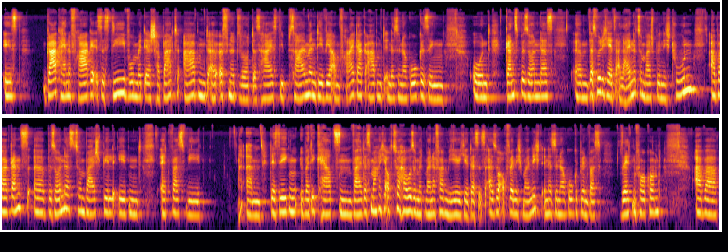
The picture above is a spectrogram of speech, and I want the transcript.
ist gar keine Frage, ist es die, womit der Schabbatabend eröffnet wird. Das heißt, die Psalmen, die wir am Freitagabend in der Synagoge singen. Und ganz besonders ähm, das würde ich jetzt alleine zum Beispiel nicht tun, aber ganz äh, besonders zum Beispiel eben etwas wie ähm, der Segen über die Kerzen, weil das mache ich auch zu Hause mit meiner Familie. Das ist also auch, wenn ich mal nicht in der Synagoge bin, was selten vorkommt, aber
